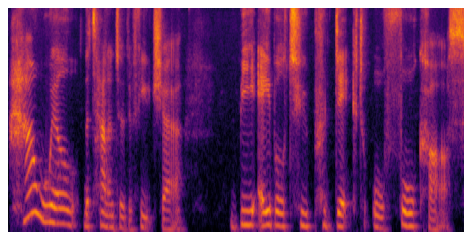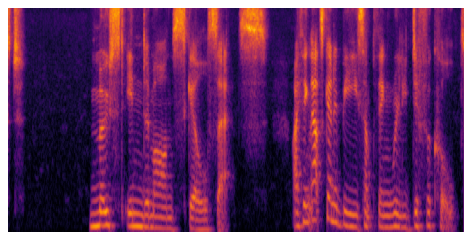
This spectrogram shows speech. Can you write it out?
How will the talent of the future be able to predict or forecast most in demand skill sets. I think that's going to be something really difficult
